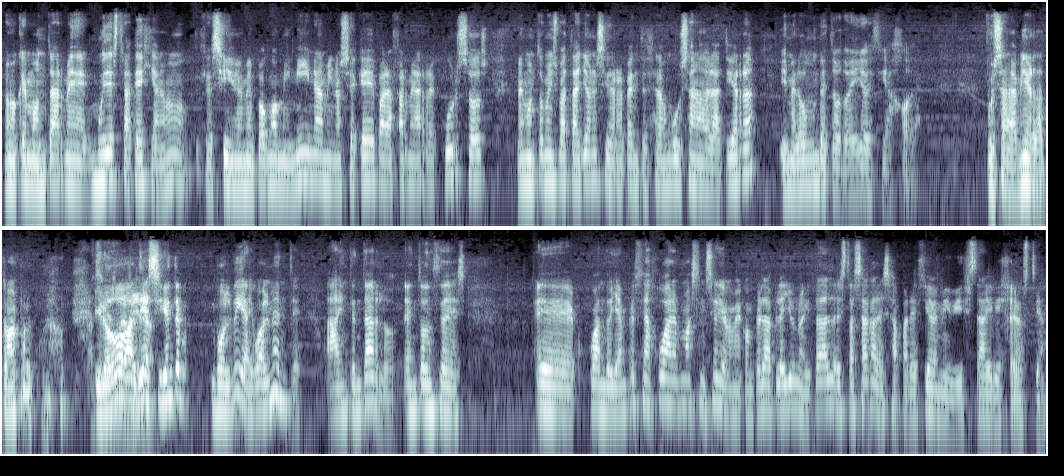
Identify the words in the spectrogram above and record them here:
tengo que montarme muy de estrategia, ¿no? Que si me pongo mi mina, mi no sé qué, para farmear recursos, me monto mis batallones y de repente sale un gusano de la tierra y me lo hunde todo. Y yo decía, joder, pues a la mierda, toma por culo. Así y luego al día siguiente volvía igualmente a intentarlo. Entonces, eh, cuando ya empecé a jugar más en serio, que me compré la Play 1 y tal, esta saga desapareció de mi vista y dije, hostia,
